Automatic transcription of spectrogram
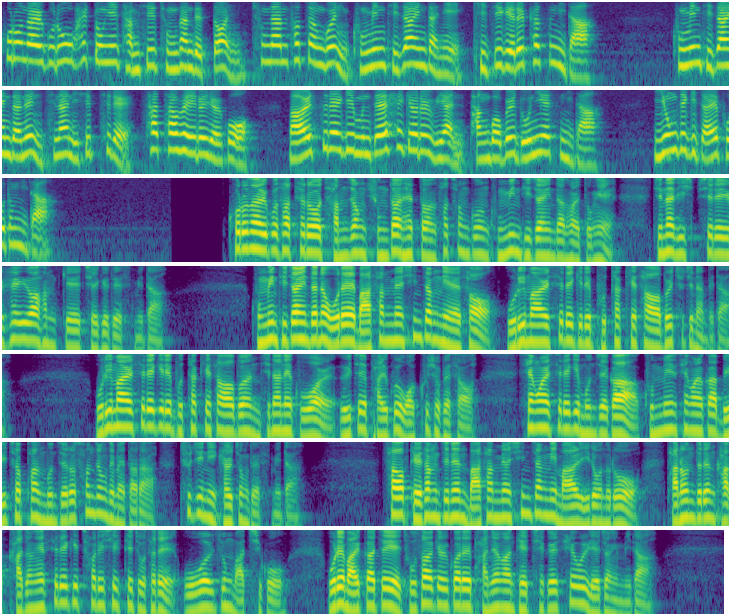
코로나19로 활동이 잠시 중단됐던 충남 서천군 국민디자인단이 기지개를 폈습니다. 국민디자인단은 지난 27일 4차 회의를 열고 마을 쓰레기 문제 해결을 위한 방법을 논의했습니다. 이용재 기자의 보도입니다. 코로나19 사태로 잠정 중단했던 서천군 국민디자인단 활동이 지난 27일 회의와 함께 재개됐습니다. 국민디자인단은 올해 마산면 신장리에서 우리 마을 쓰레기를 부탁해 사업을 추진합니다. 우리마을 쓰레기를 부탁해 사업은 지난해 9월 의제 발굴 워크숍에서 생활 쓰레기 문제가 국민 생활과 밀접한 문제로 선정됨에 따라 추진이 결정됐습니다. 사업 대상지는 마산면 신장리 마을 일원으로 단원들은 각 가정의 쓰레기 처리 실태 조사를 5월 중 마치고 올해 말까지 조사 결과를 반영한 대책을 세울 예정입니다.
